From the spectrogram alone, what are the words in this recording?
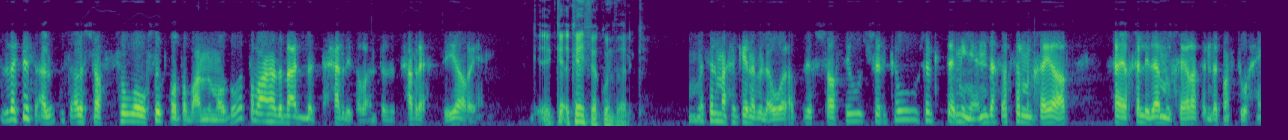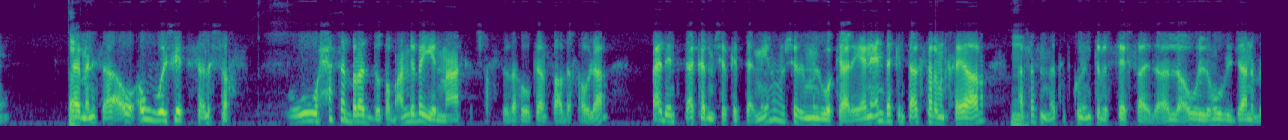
بدك تسأل تسأل الشخص هو وصدقه طبعا بالموضوع. طبعا هذا بعد التحري طبعا أنت بتحري على السيارة يعني. كيف يكون ذلك؟ مثل ما حكينا بالأول أطلق الشخصي والشركة وشركة التأمين. يعني عندك أكثر من خيار. خلي دائما الخيارات عندك مفتوحه يعني طيب. دائما اسأل أول شيء تسأل الشخص. وحسب رده طبعا ببين معك الشخص إذا هو كان صادق أو لا. بعدين تتأكد من شركة التأمين ومن من الوكالة يعني عندك أنت أكثر من خيار أساس إنك تكون أنت بالسيف سايد أو اللي هو بالجانب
